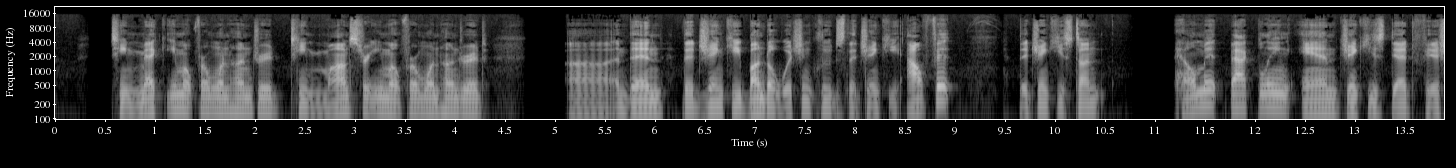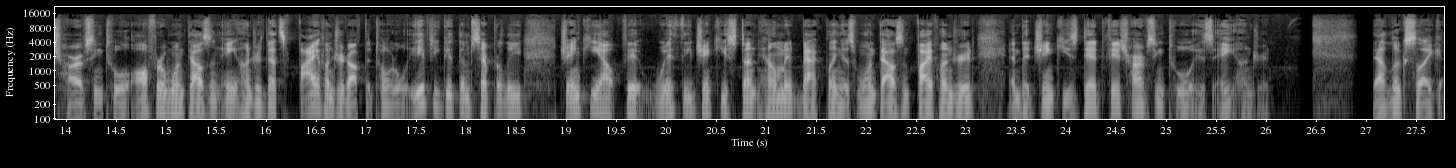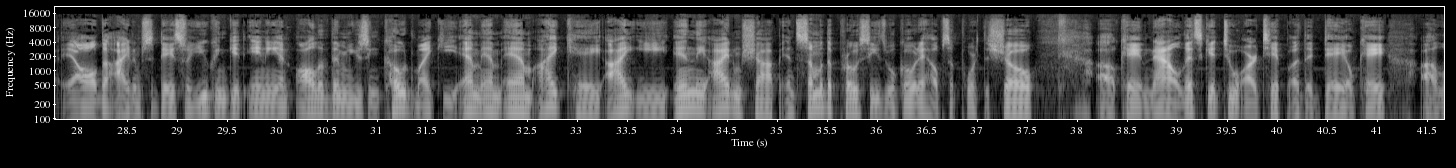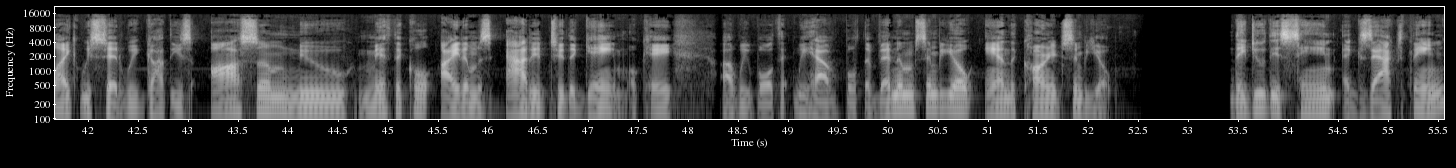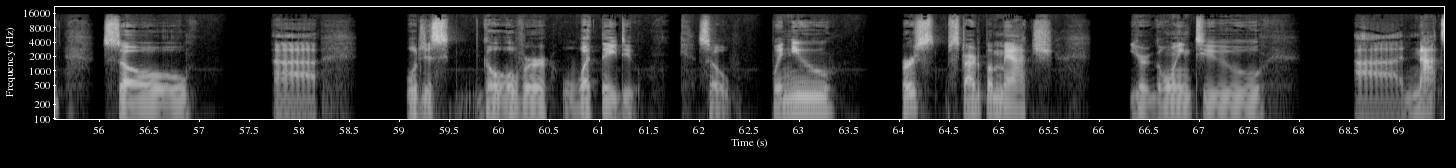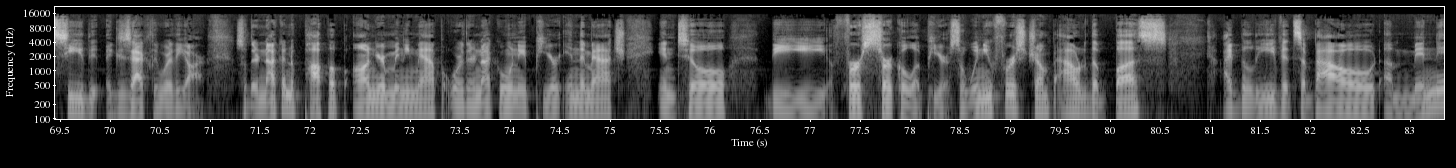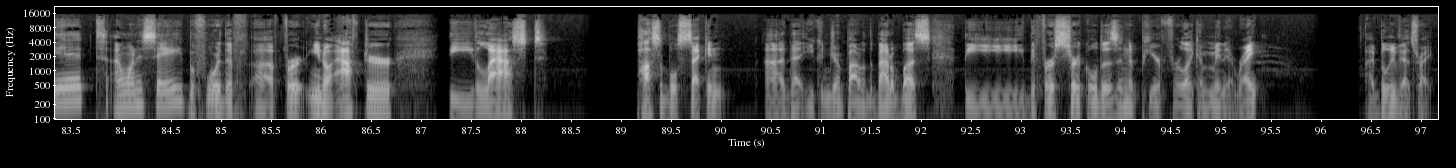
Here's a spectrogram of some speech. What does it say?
Team Mech emote for 100, Team Monster emote for 100, uh, and then the Janky bundle, which includes the Janky outfit, the Janky stunt helmet back bling, and Janky's dead fish harvesting tool, all for 1,800. That's 500 off the total. If you get them separately, Janky outfit with the Janky stunt helmet back bling is 1,500, and the Janky's dead fish harvesting tool is 800. That looks like all the items today, so you can get any and all of them using code Mikey M M M I K I E in the item shop, and some of the proceeds will go to help support the show. Okay, now let's get to our tip of the day. Okay, uh, like we said, we got these awesome new mythical items added to the game. Okay, uh, we both we have both the Venom symbiote and the Carnage symbiote. They do the same exact thing. So uh, we'll just go over what they do. So when you first start up a match, you're going to uh, not see the, exactly where they are. So they're not going to pop up on your mini map, or they're not going to appear in the match until the first circle appears. So when you first jump out of the bus, I believe it's about a minute. I want to say before the uh, first, you know, after the last possible second uh, that you can jump out of the battle bus, the the first circle doesn't appear for like a minute, right? I believe that's right.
